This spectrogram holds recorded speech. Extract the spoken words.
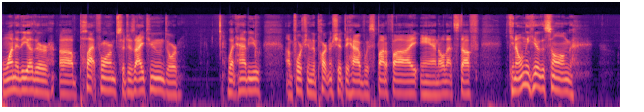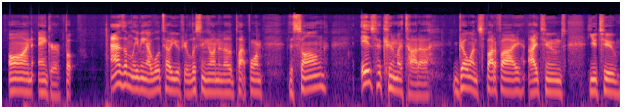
one of the other uh, platforms such as iTunes or what have you. Unfortunately, the partnership they have with Spotify and all that stuff, you can only hear the song on Anchor. But as I'm leaving, I will tell you if you're listening on another platform, the song is Hakuna Matata. Go on Spotify, iTunes, YouTube,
